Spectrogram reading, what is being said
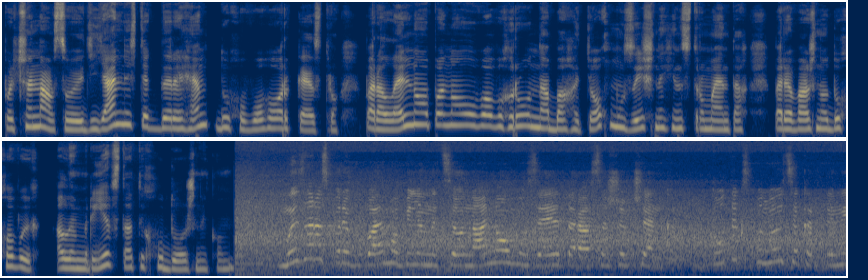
Починав свою діяльність як диригент духового оркестру. Паралельно опановував гру на багатьох музичних інструментах, переважно духових, але мріяв стати художником. Ми зараз перебуваємо біля Національного музею Тараса Шевченка. Тут експонуються картини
